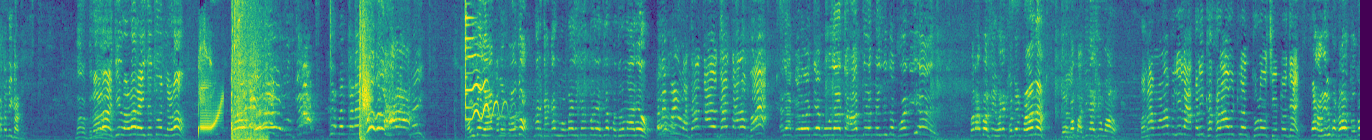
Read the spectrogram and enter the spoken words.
હાફ તો નહીં કાઢો. બરાબર લડો હજી લડો રહી જતું લડો. ખબર પડે નહીં. આવી જો લેવા ખબર પડો તો મારા કાકાને મોબાઈલ નીકળ પડે એટલે પથરો માર્યો. અલે પણ વધારે કાયો થાય તારો ભા. અરે કળવાજી બોલા તો હાથ જોડે મેલ દીધો ફોન યાર. બરાબર છે મને ખબર પડે ને. ધોકો ભાજી નાખ્યો મારો. ભલા મોણા પેલી લાકડી ખખડાવ એટલે થોડો છેટો જાય. પણ હવે ખખડાવ ધોકો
